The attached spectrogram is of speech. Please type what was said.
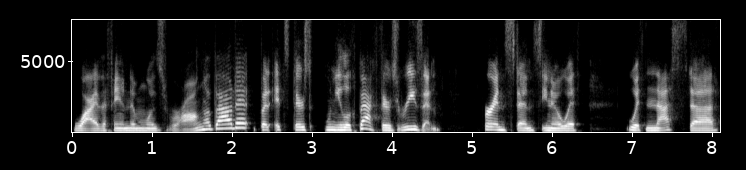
why the fandom was wrong about it. But it's there's when you look back, there's reason. For instance, you know, with with Nesta,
